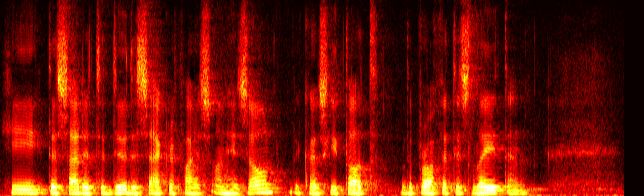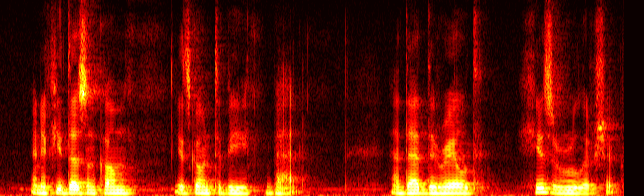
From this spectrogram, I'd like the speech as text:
he decided to do the sacrifice on his own because he thought the prophet is late and and if he doesn't come it's going to be bad. And that derailed his rulership.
